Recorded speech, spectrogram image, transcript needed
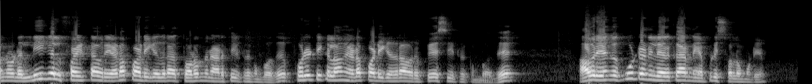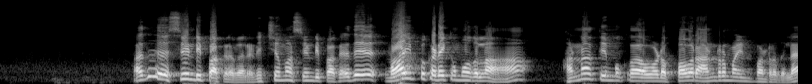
தன்னோட லீகல் ஃபைட்டை அவர் எடப்பாடிக்கு எதிராக தொடர்ந்து நடத்திட்டு இருக்கும்போது பொலிட்டிக்கலாகவும் எடப்பாடிக்கு எதிராக அவர் பேசிட்டு இருக்கும்போது அவர் எங்கள் கூட்டணியில் இருக்காருன்னு எப்படி சொல்ல முடியும்? அது சீண்டி பார்க்குற வேலை. நிச்சயமாக சீண்டி பார்க்குற இது வாய்ப்பு கிடைக்கும் போதெல்லாம் அதிமுகவோட பவரை அண்டர்மைன் பண்ணுறதில்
